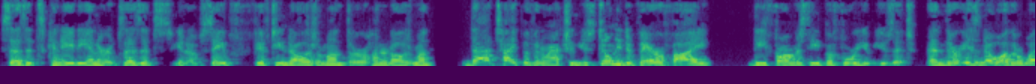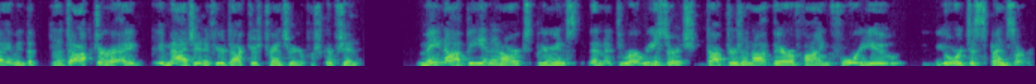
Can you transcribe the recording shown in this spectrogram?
says it's Canadian or it says it's, you know, save $15 a month or $100 a month. That type of interaction, you still need to verify the pharmacy before you use it. And there is no other way. I mean, the, the doctor, I imagine if your doctor is transferring your prescription, may not be. And in our experience and through our research, doctors are not verifying for you your dispenser.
